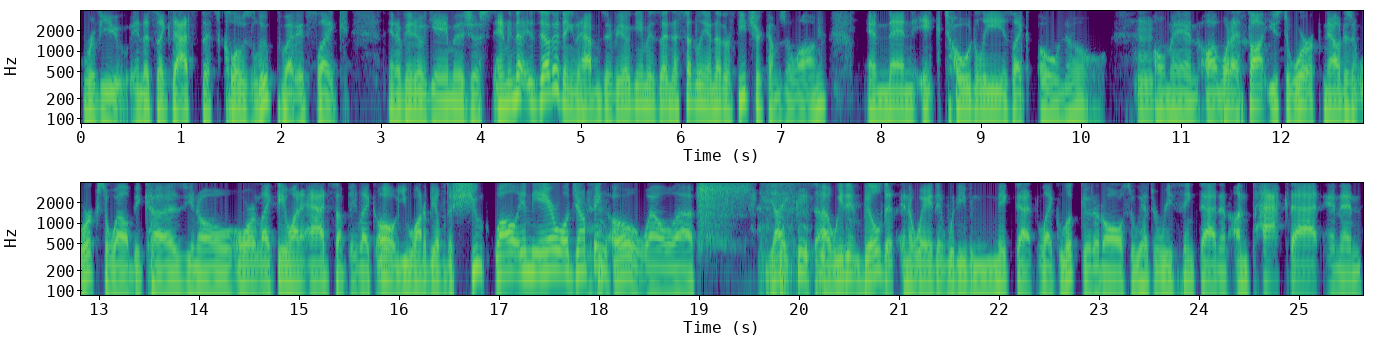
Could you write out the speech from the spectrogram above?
review and it's like that's that's closed loop but it's like in a video game is just and it's the other thing that happens in a video game is then suddenly another feature comes along and then it totally is like oh no mm. oh man, uh, what I thought used to work now doesn't work so well because, you know, or like they want to add something like, oh, you want to be able to shoot while in the air while jumping? oh, well, uh, yikes. Uh, we didn't build it in a way that would even make that like look good at all. So we have to rethink that and unpack that. And then,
